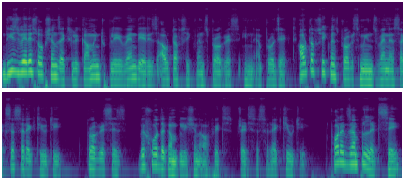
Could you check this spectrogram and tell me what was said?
These various options actually come into play when there is out of sequence progress in a project. Out of sequence progress means when a successor activity progresses before the completion of its predecessor activity. For example, let's say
